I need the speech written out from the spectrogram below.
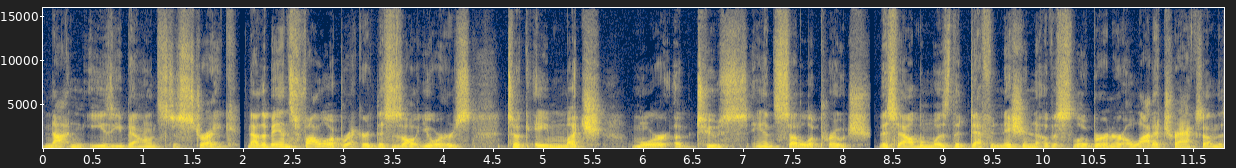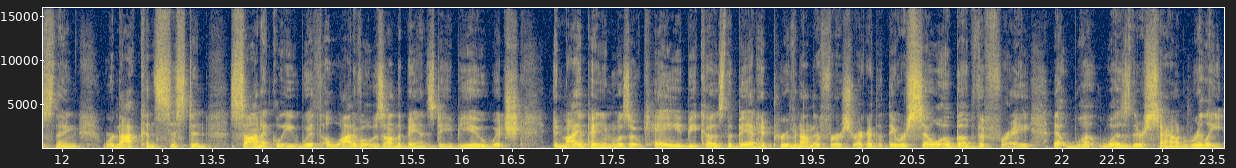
not an easy balance to strike. Now, the band's follow up record, This Is All Yours, took a much more obtuse and subtle approach. This album was the definition of a slow burner. A lot of tracks on this thing were not consistent sonically with a lot of what was on the band's debut, which in my opinion, was okay because the band had proven on their first record that they were so above the fray that what was their sound really?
